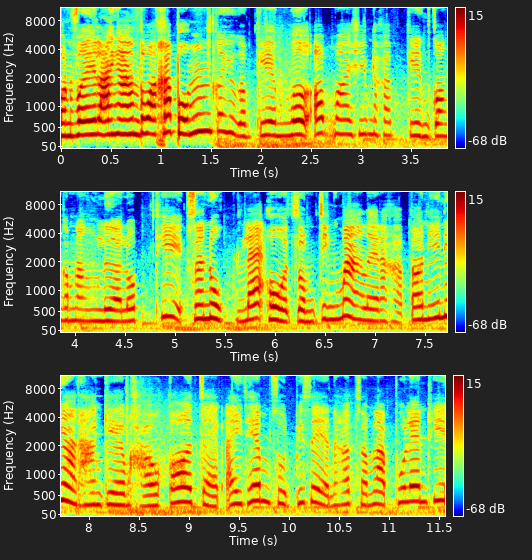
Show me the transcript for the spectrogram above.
พลเฟยรายงานตัวครับผมก็อยู่กับเกม World of Warship นะครับ เกมกองกำลังเรือรบที่สนุกและโหดสมจริงมากเลยนะครับ ตอนนี้เนี่ยทางเกมเขาก็แจกไอเทมสุดพิเศษนะครับสำหรับผู้เล่นที่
